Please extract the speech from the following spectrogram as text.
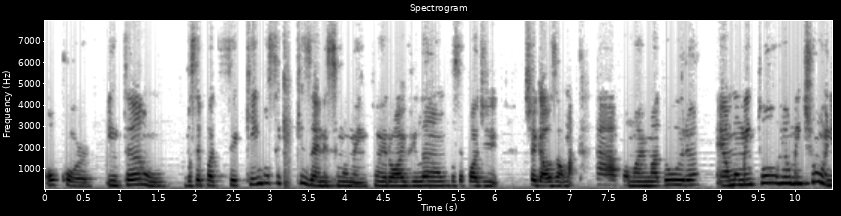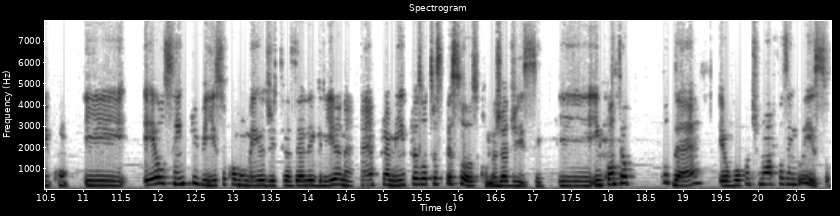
ou cor. Então, você pode ser quem você quiser nesse momento, um herói, vilão, você pode chegar a usar uma capa, uma armadura, é um momento realmente único. E eu sempre vi isso como meio de trazer alegria, né, para mim e para as outras pessoas, como eu já disse. E enquanto eu puder, eu vou continuar fazendo isso.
